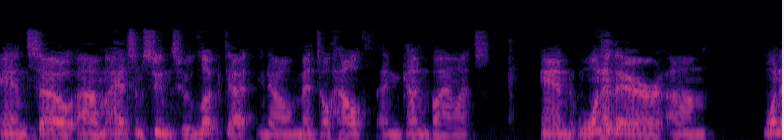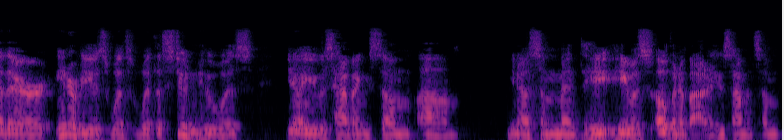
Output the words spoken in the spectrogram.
And so um, I had some students who looked at, you know, mental health and gun violence, and one of their um, one of their interviews was with a student who was, you know, he was having some, um, you know, some ment- he he was open about it. He was having some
